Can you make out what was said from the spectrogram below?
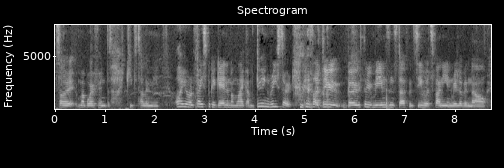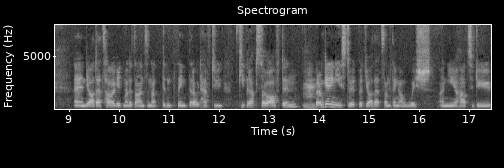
So my boyfriend keeps telling me, "Oh, you're on Facebook again," and I'm like, "I'm doing research because I do go through memes and stuff and see what's funny and relevant now." And yeah, that's how I get my designs. And I didn't think that I would have to keep it up so often, Mm. but I'm getting used to it. But yeah, that's something I wish I knew how to do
